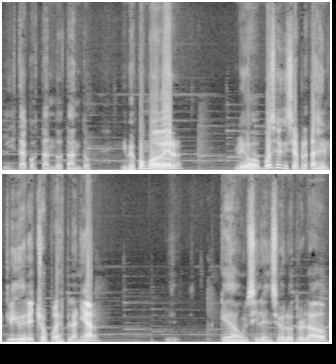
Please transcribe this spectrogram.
le está costando tanto? Y me pongo a ver, le digo, ¿vos sabés que si apretás el clic derecho podés planear? Queda un silencio del otro lado.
